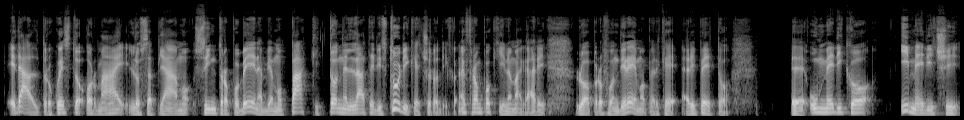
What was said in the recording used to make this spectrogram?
ed altro. Questo ormai lo sappiamo sin troppo bene, abbiamo pacchi, tonnellate di studi che ce lo dicono e fra un pochino magari lo approfondiremo perché, ripeto, eh, un medico i medici,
